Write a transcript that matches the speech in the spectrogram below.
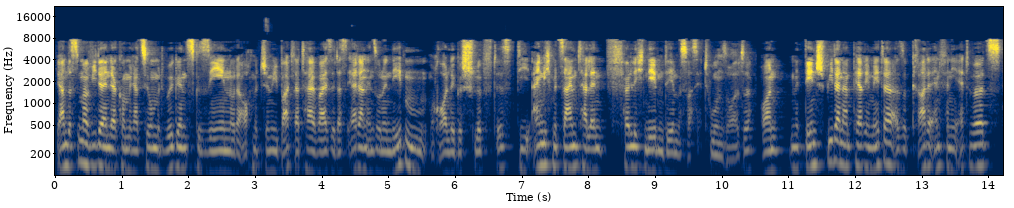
Wir haben das immer wieder in der Kombination mit Wiggins gesehen oder auch mit Jimmy Butler teilweise, dass er dann in so eine Nebenrolle geschlüpft ist, die eigentlich mit seinem Talent völlig neben dem ist, was er tun sollte. Und mit den Spielern am Perimeter, also gerade Anthony Edwards,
